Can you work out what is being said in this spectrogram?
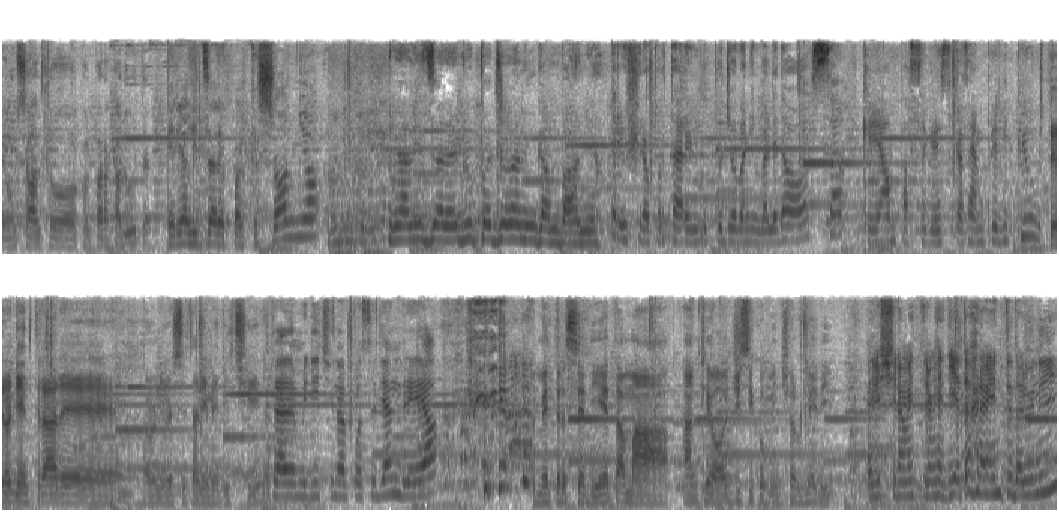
un salto col paracadute, realizzare qualche sogno, realizzare il gruppo giovani in Campania, per riuscire a portare il gruppo giovani in Valle d'Aosta, che Ampas cresca sempre di più. Spero di entrare all'università di medicina. Entrare in medicina al posto di Andrea. Mettersi a dieta, ma anche oggi si comincia lunedì. E riuscire a mettermi a dieta veramente da lunedì.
